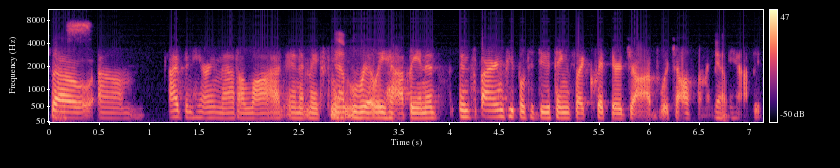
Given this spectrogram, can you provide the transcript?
So um, I've been hearing that a lot, and it makes me yep. really happy. And it's inspiring people to do things like quit their job, which also makes yep. me happy.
